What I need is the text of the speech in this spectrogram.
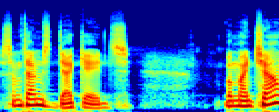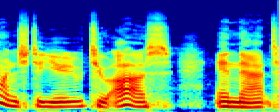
sometimes decades. But my challenge to you, to us, in that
